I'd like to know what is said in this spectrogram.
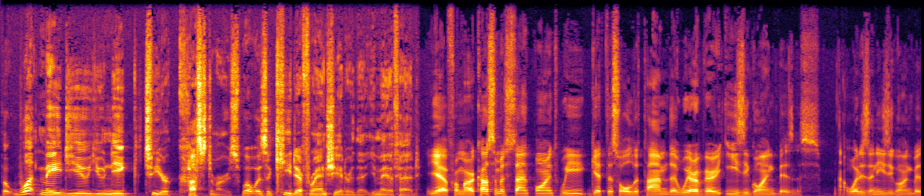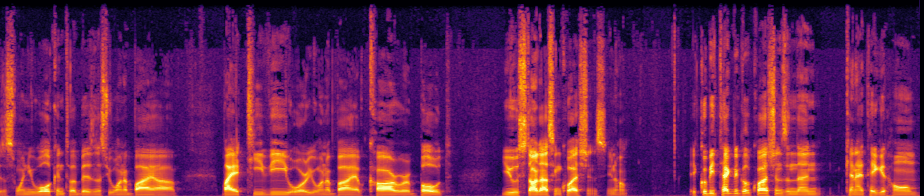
but what made you unique to your customers? What was a key differentiator that you may have had? Yeah, from our customer standpoint, we get this all the time that we're a very easygoing business. Now, what is an easygoing business? When you walk into a business, you want to buy a buy a TV or you want to buy a car or a boat, you start asking questions, you know. It could be technical questions and then can I take it home?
